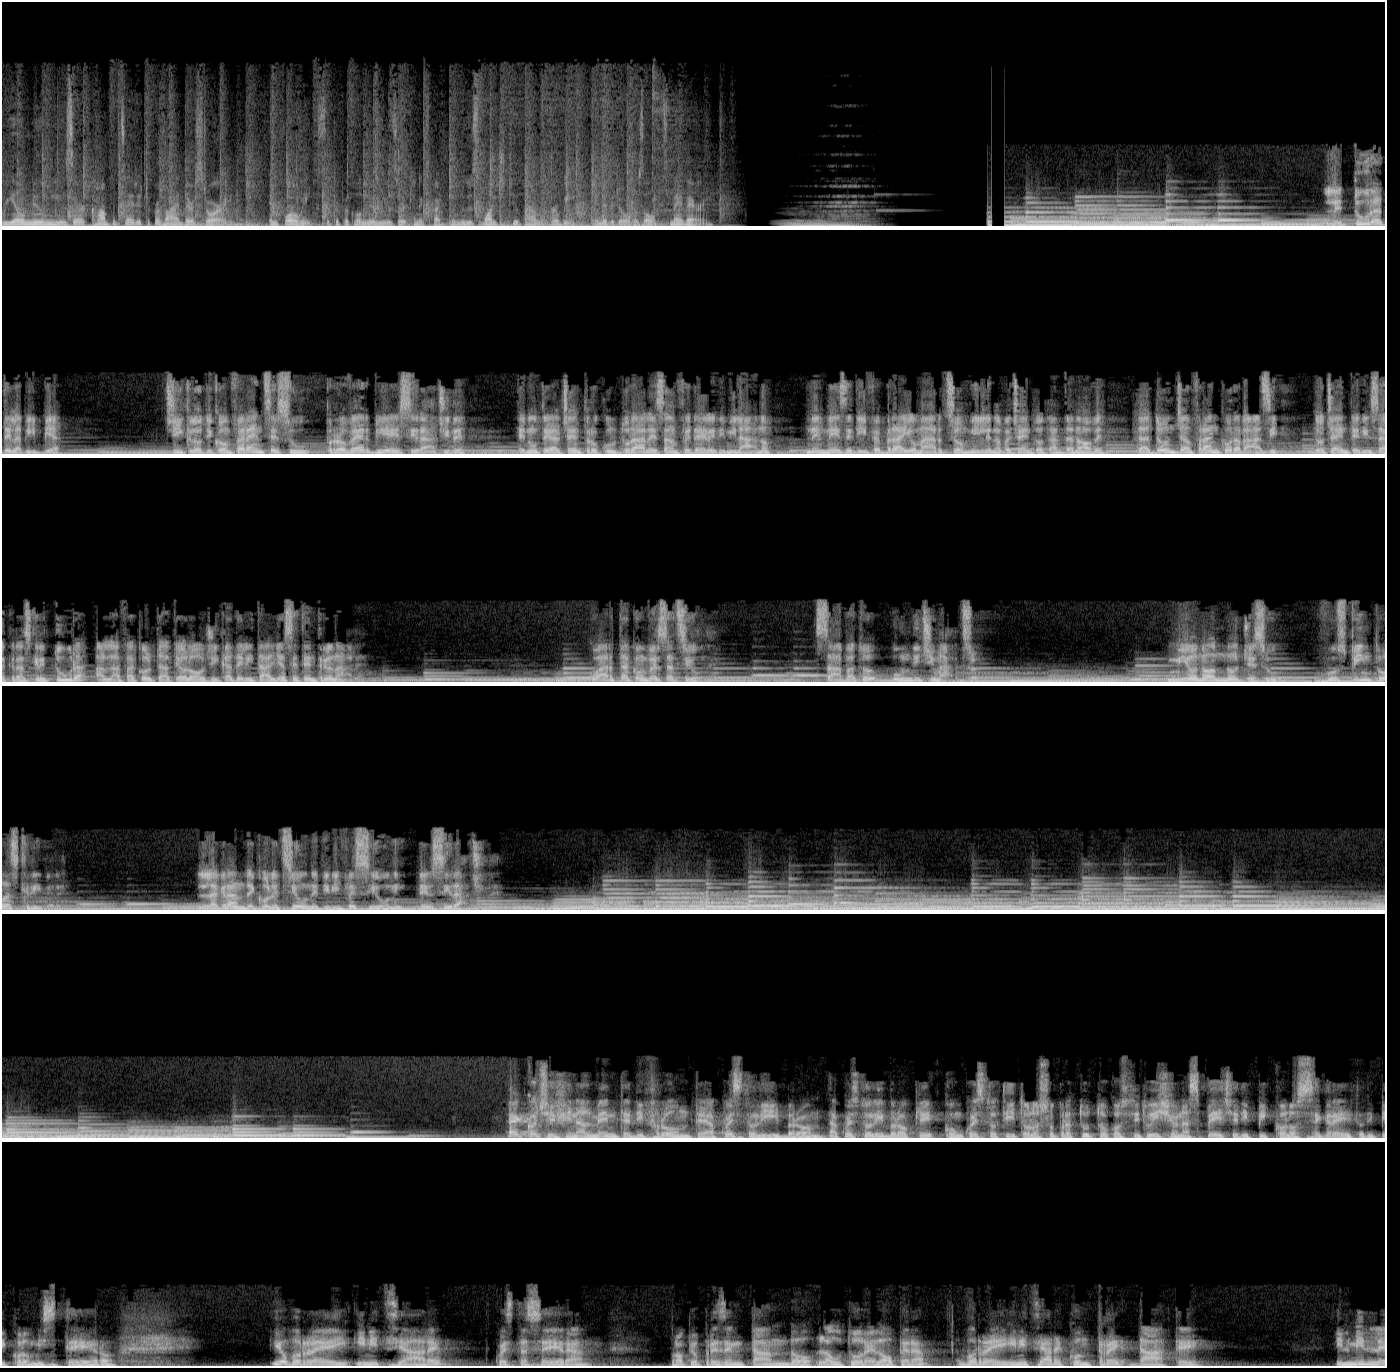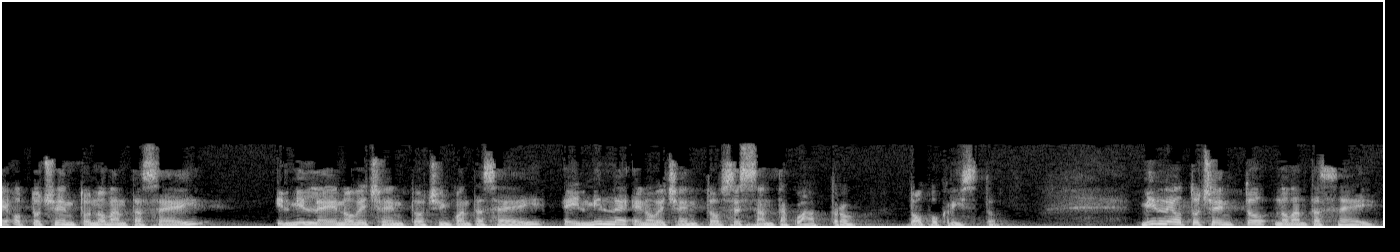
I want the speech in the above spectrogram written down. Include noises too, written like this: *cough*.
Real Noom user compensated to provide their story. In four weeks, the typical Noom user can expect to lose one to two pounds per week. Individual results may vary. Lettura della Bibbia. Ciclo di conferenze su Proverbi e Siracide, tenute al Centro Culturale San Fedele di Milano nel mese di febbraio-marzo 1989 da Don Gianfranco Ravasi, docente di Sacra Scrittura alla Facoltà Teologica dell'Italia Settentrionale. Quarta conversazione. Sabato 11 marzo. Mio nonno Gesù fu spinto a scrivere. La grande collezione di riflessioni del Siracide. Eccoci finalmente di fronte a questo libro, a questo libro che con questo titolo soprattutto costituisce una specie di piccolo segreto, di piccolo mistero. Io vorrei iniziare questa sera, proprio presentando l'autore e l'opera, vorrei iniziare con tre date. Il 1896, il 1956 e il 1964 dopo Cristo. 1896.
